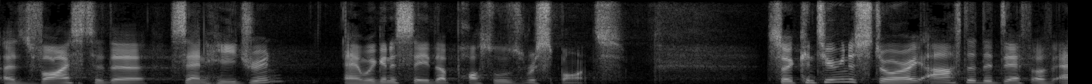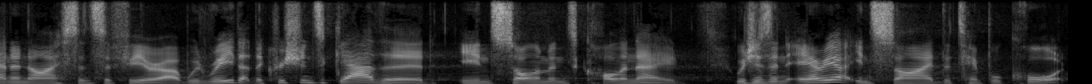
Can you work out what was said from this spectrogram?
advice to the Sanhedrin, and we're going to see the apostles' response. So, continuing the story, after the death of Ananias and Sapphira, we read that the Christians gathered in Solomon's colonnade, which is an area inside the temple court.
